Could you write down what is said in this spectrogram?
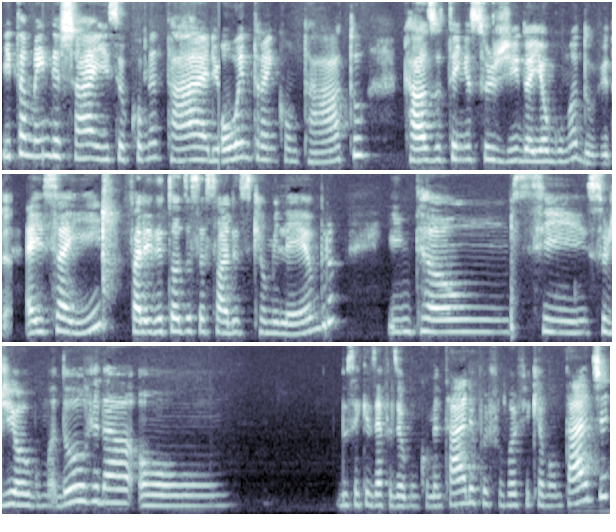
e também deixar aí seu comentário ou entrar em contato caso tenha surgido aí alguma dúvida. É isso aí, falei de todos os acessórios que eu me lembro Então, se surgiu alguma dúvida ou você quiser fazer algum comentário, por favor, fique à vontade.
